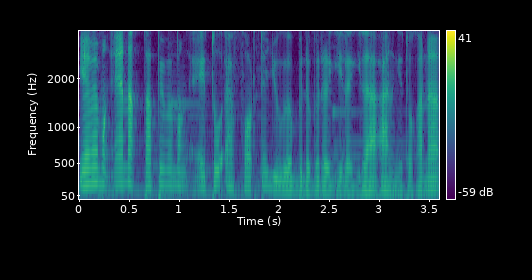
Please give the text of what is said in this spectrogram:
Ya memang enak tapi memang itu effortnya juga bener-bener gila-gilaan gitu. Karena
